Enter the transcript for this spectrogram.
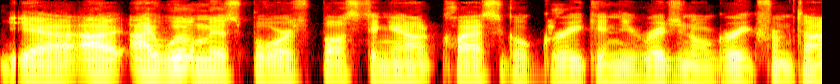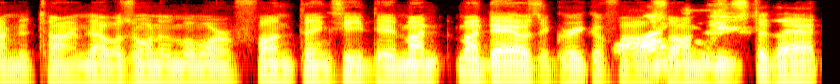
Yeah, I, I will miss Boris busting out classical Greek in the original Greek from time to time. That was one of the more fun things he did. My my dad was a Greekophile, so I'm used to that.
